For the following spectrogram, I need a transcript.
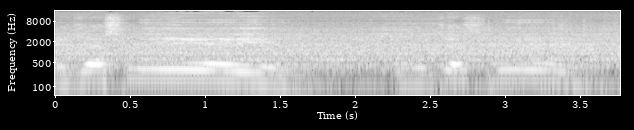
It's just me. It's just me.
